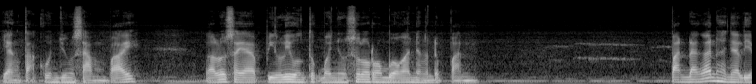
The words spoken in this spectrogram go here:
yang tak kunjung sampai. Lalu saya pilih untuk menyusul rombongan yang depan. Pandangan hanya 5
